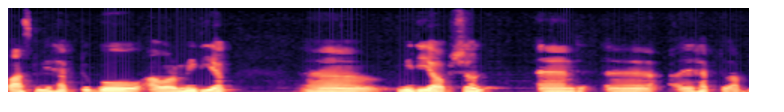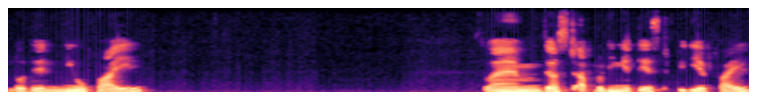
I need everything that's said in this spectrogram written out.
first we have to go our media uh, media option. And uh, I have to upload a new file. So I am just uploading a test PDF file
